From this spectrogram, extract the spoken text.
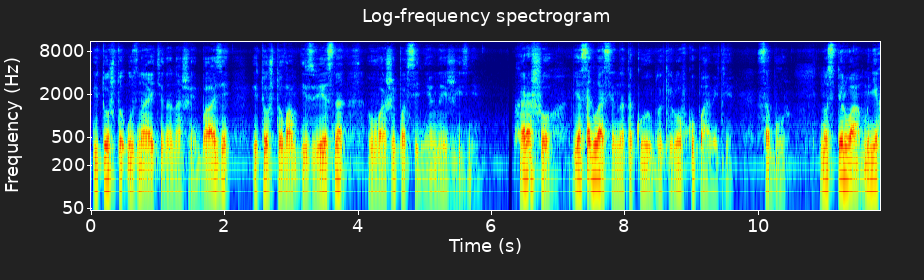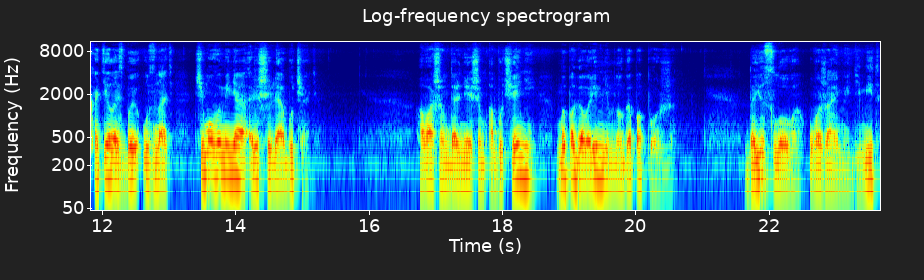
и то, что узнаете на нашей базе, и то, что вам известно в вашей повседневной жизни. Хорошо, я согласен на такую блокировку памяти, Сабур. Но сперва мне хотелось бы узнать, чему вы меня решили обучать. О вашем дальнейшем обучении мы поговорим немного попозже. Даю слово, уважаемый Демид,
